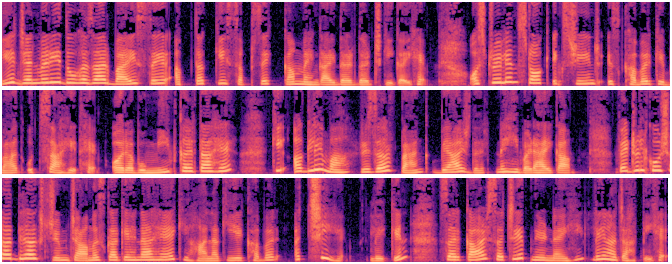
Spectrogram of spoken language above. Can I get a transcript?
ये जनवरी 2022 से अब तक की सबसे कम महँगाई दर दर्ज की गई है। ऑस्ट्रेलियन स्टॉक एक्सचेंज इस खबर के बाद उत्साहित है और अब उम्मीद करता है कि अगले माह रिज़र्व बैंक ब्याज दर नहीं बढ़ाएगा। फेडरल कोषाध्यक्ष जिम चामस का कहना है कि हालाँकि ये खबर अच्छी है। लेकिन सरकार सचेत निर्णय ही लेना चाहती है।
